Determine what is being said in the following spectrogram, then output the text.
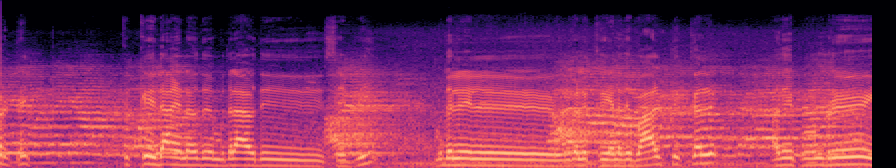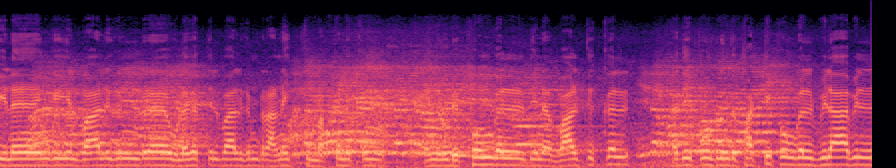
ஒரு ட்ரிக்கு தான் எனது முதலாவது செவ்வி முதலில் உங்களுக்கு எனது வாழ்த்துக்கள். அதே போன்று இலங்கையில் வாழுகின்ற உலகத்தில் வாழ்கின்ற அனைத்து மக்களுக்கும் எங்களுடைய பொங்கல் தின வாழ்த்துக்கள். அதே போன்று இந்த பட்டி பொங்கல் விழாவில்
